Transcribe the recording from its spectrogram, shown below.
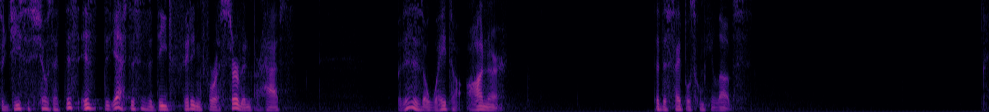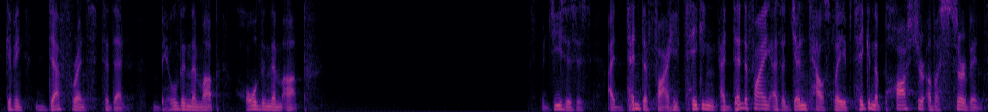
So Jesus shows that this is, yes, this is a deed fitting for a servant, perhaps, but this is a way to honor the disciples whom he loves. Giving deference to them, building them up, holding them up. Jesus is identifying, he's taking, identifying as a Gentile slave, taking the posture of a servant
